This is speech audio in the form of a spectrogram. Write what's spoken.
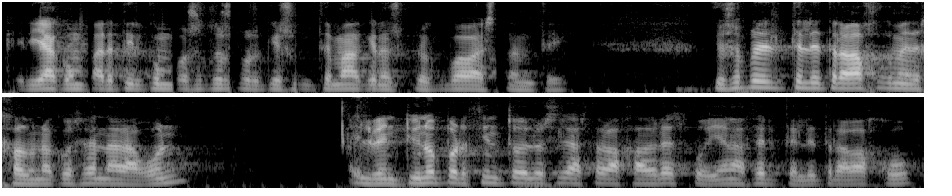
quería compartir con vosotros porque es un tema que nos preocupa bastante. Yo sobre el teletrabajo que me he dejado una cosa en Aragón, el 21% de los y las trabajadoras podían hacer teletrabajo,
